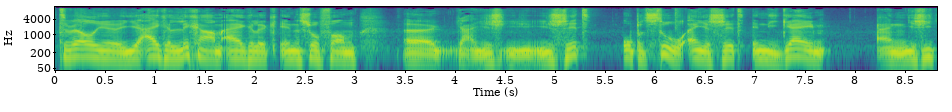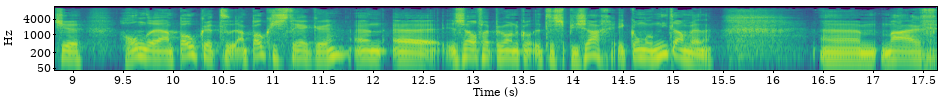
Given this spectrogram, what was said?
Terwijl je je eigen lichaam eigenlijk in een soort van... eh, ja, je, je, je zit op het stoel en je zit in die game... En je ziet je handen aan, poket, aan pookjes trekken. En eh, zelf heb je gewoon... Het is bizar. Ik kon er niet aan wennen. Ehm, maar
